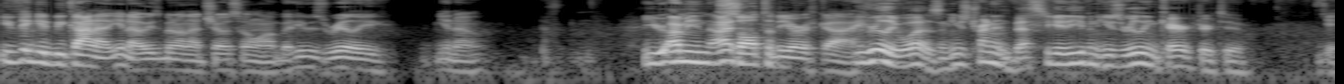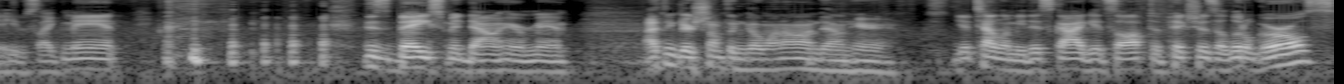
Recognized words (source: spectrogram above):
you think he'd be kind of you know he's been on that show so long, but he was really you know You, I mean, I, salt to the earth guy. he really was, and he was trying to investigate. Even he was really in character too. Yeah, he was like, man, this basement down here, man. I think there's something going on down here. You're telling me this guy gets off to pictures of little girls?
